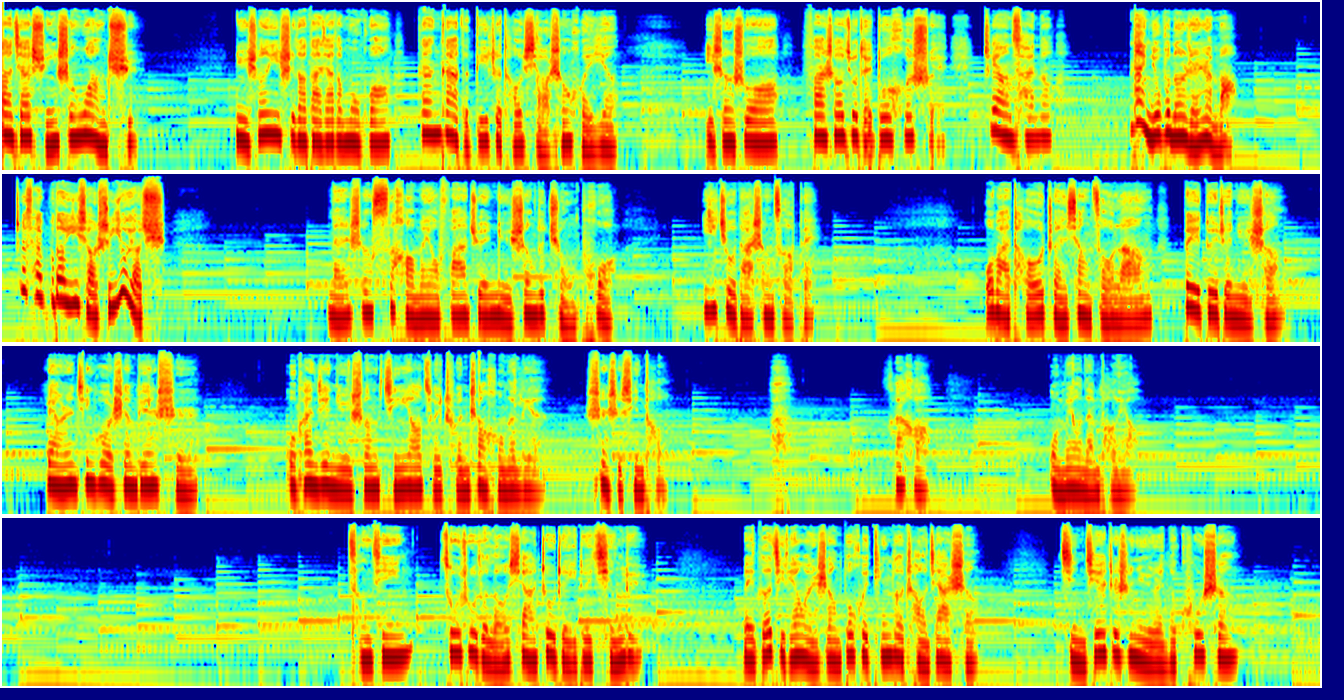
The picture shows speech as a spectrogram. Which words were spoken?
大家循声望去，女生意识到大家的目光，尴尬地低着头，小声回应：“医生说发烧就得多喝水，这样才能……那你就不能忍忍吗？这才不到一小时又要去。”男生丝毫没有发觉女生的窘迫，依旧大声责备。我把头转向走廊，背对着女生，两人经过我身边时。我看见女生紧咬嘴唇、涨红的脸，甚是心疼。还好，我没有男朋友。曾经租住的楼下住着一对情侣，每隔几天晚上都会听到吵架声，紧接着是女人的哭声，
